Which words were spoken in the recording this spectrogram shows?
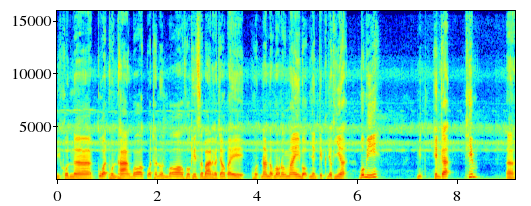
มีคนกวดหนทางบ่กวดถนนบ่พวกเทศบาลเขาเจ้าไปหดน้ำดอกมอกดอกไม้บ่มีหยังเก็บขยะขี้เนี่ยบ่มีมีเห็นกะทิมเออ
